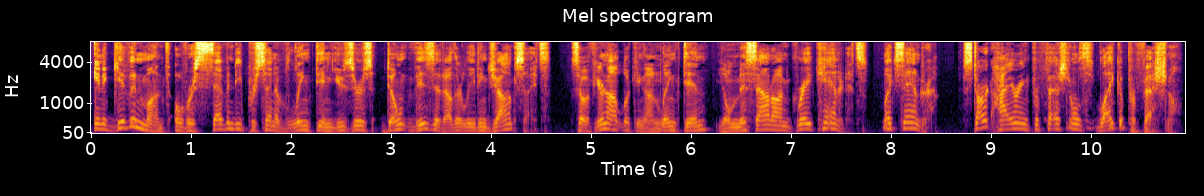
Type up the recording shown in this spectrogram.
In a given month, over 70% of LinkedIn users don't visit other leading job sites. So if you're not looking on LinkedIn, you'll miss out on great candidates like Sandra. Start hiring professionals like a professional.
